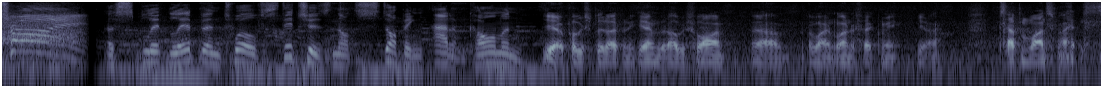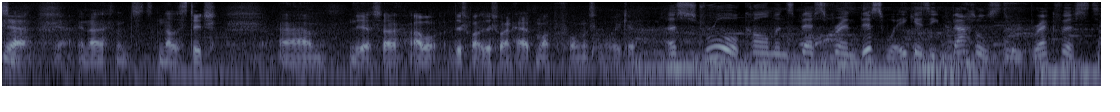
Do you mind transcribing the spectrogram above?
try! A split lip and 12 stitches not stopping Adam Coleman. Yeah, I'll probably split open again, but I'll be fine. Um, it won't won't affect me. You know, it's happened once, mate. So, Yeah, yeah. You know, it's another stitch. Um, yeah, so I won't, this won't this won't have my performance on the weekend. A straw Coleman's best friend this week as he battles through breakfast.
